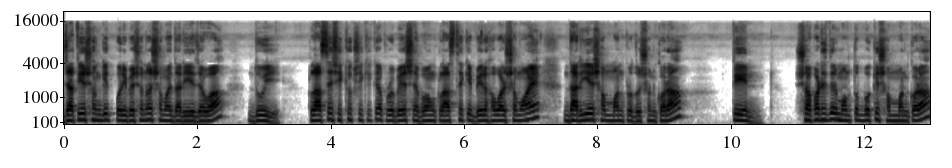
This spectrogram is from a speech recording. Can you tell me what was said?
জাতীয় সংগীত পরিবেশনার সময় দাঁড়িয়ে যাওয়া। দুই, ক্লাসে শিক্ষক শিক্ষিকা প্রবেশ এবং ক্লাস থেকে বের হওয়ার সময় দাঁড়িয়ে সম্মান প্রদর্শন করা। তিন, সহপাঠীদের মন্তব্যকে সম্মান করা।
